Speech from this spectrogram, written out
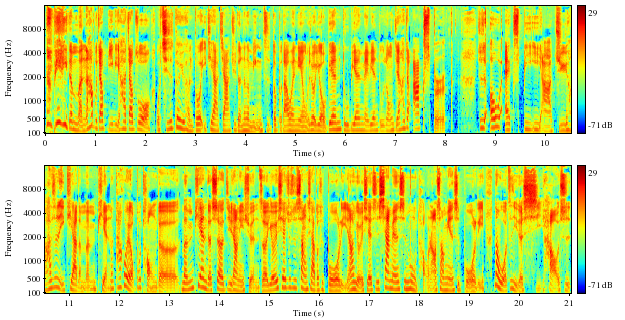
那 Billy 的门呢，它不叫 Billy。它叫做我其实对于很多 IKEA 家具的那个名字都不大会念，我就有边读边，没边读中间，它叫 Oxberg。就是 O X B E R G 哈，它是 IKEA 的门片，那它会有不同的门片的设计让你选择，有一些就是上下都是玻璃，然后有一些是下面是木头，然后上面是玻璃。那我自己的喜好是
